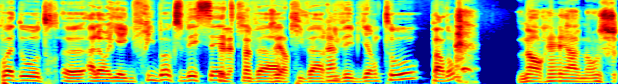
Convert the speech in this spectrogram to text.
quoi d'autre Euh, Alors, il y a une Freebox C'est la V7 qui va qui va arriver bientôt. Pardon? Non, rien, non, je,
